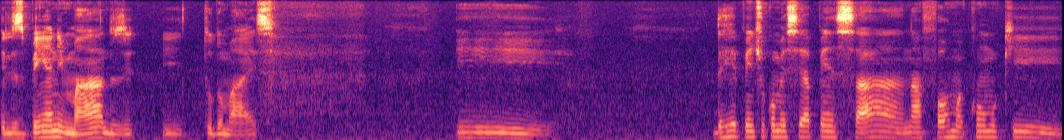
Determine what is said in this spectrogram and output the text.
eles bem animados e, e tudo mais. E de repente eu comecei a pensar na forma como que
